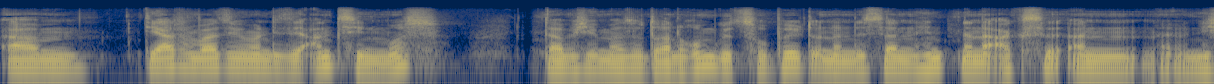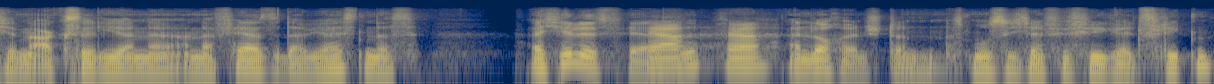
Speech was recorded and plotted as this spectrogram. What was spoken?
Ähm, die Art und Weise, wie man diese anziehen muss, da habe ich immer so dran rumgezuppelt und dann ist dann hinten an der Achsel, an, äh, nicht an der Achsel, hier an der, an der Ferse da, wie heißt denn das? Achillesferse. ja. Ein Loch entstanden. Das muss ich dann für viel Geld flicken.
